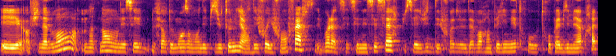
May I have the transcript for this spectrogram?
Et euh, finalement, maintenant, on essaie de faire de moins en moins d'épisiotomies. Alors, des fois, il faut en faire, c'est, voilà, c'est, nécessaire, puis ça évite des fois d'avoir un périnée trop, trop abîmé après.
